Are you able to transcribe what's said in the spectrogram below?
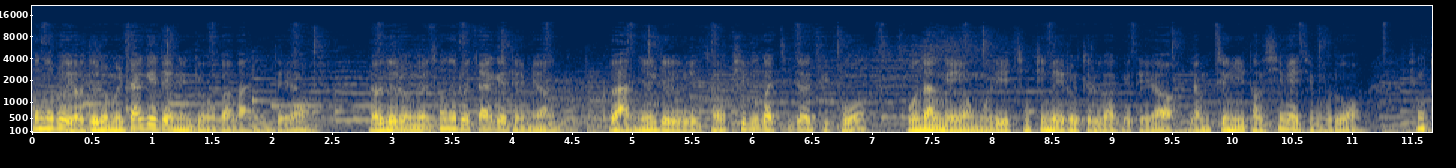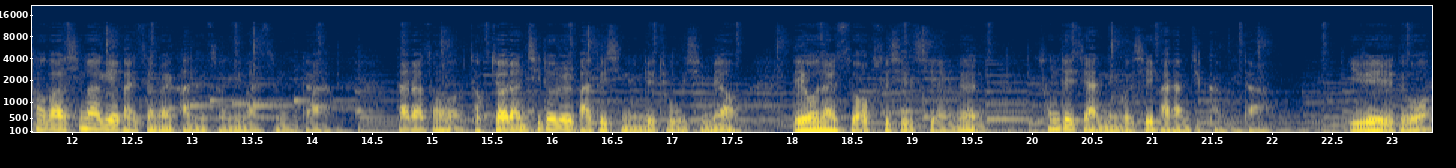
손으로 여드름을 짜게 되는 경우가 많은데요. 여드름을 손으로 짜게 되면 그 압력에 의해서 피부가 찢어지고 모낭 내용물이 진피 내로 들어가게 되어 염증이 더 심해지므로 흉터가 심하게 발생할 가능성이 많습니다. 따라서 적절한 치료를 받으시는 게 좋으시며 내원할 수 없으실 시에는 손대지 않는 것이 바람직합니다. 이외에도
